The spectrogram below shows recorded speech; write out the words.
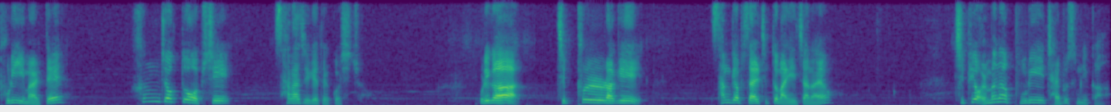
불이 임할 때 흔적도 없이 사라지게 될 것이죠. 우리가 지푸라기 삼겹살 집도 많이 있잖아요. 지피 얼마나 불이 잘 붙습니까?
